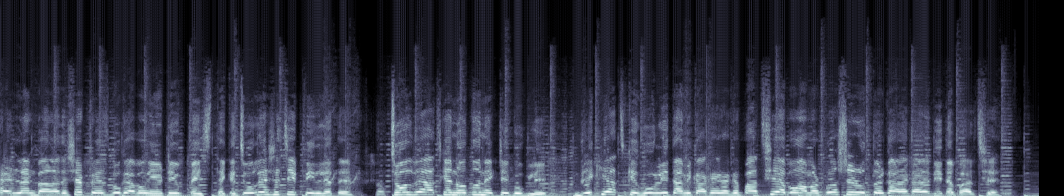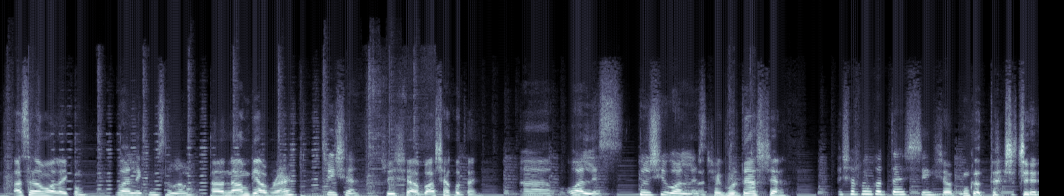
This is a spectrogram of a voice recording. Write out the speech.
হেডলাইন বাংলাদেশের ফেসবুক এবং ইউটিউব পেজ থেকে। চলে এসেছি পিনলেতে চলবে আজকে নতুন একটি গুগলি দেখি আজকে গুগলিতে আমি কাকে কাকে পাচ্ছি এবং আমার প্রশ্নের উত্তর কারা কারা দিতে পারছে। আসসালামু আলাইকুম। ওয়ালাইকুম সালাম। নাম কি আপনার? তৃষা। তৃষা বাসা কোথায়? Wallace Tulsi Wallace. আচ্ছা ঘুরতে আসছেন? শপিং করতে আসছি। শপিং করতে আসছেন?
